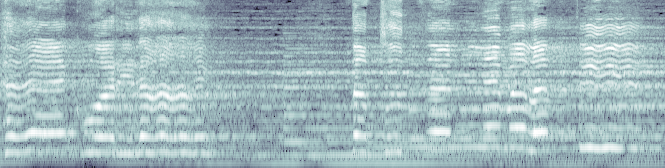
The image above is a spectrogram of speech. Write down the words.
E guarirai da tutte le malattie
